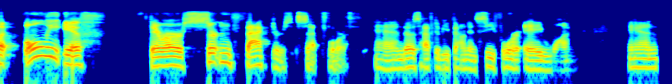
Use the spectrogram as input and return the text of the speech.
but only if there are certain factors set forth, and those have to be found in C4A1. And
